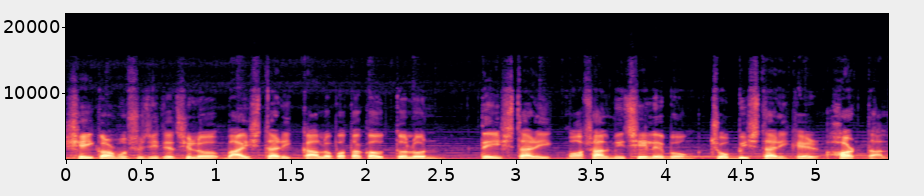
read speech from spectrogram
সেই কর্মসূচিতে ছিল বাইশ তারিখ কালো পতাকা উত্তোলন, তেইশ তারিখ মশাল মিছিল এবং চব্বিশ তারিখের হরতাল।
